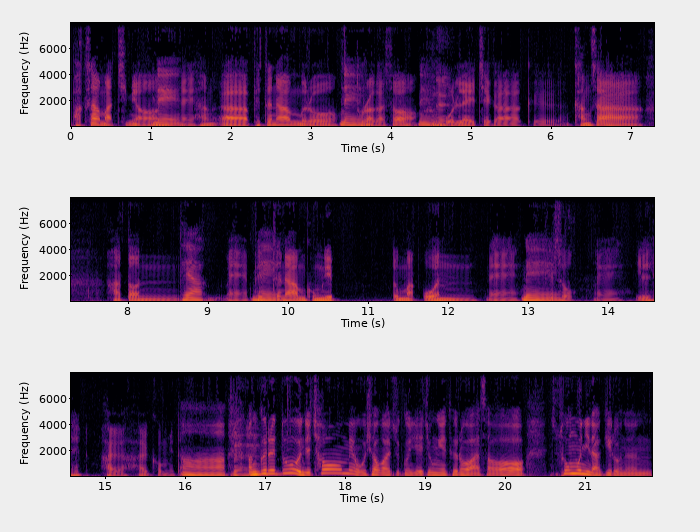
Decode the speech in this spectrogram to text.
박사 마치면 네. 네, 한, 아, 베트남으로 네. 돌아가서 네. 네. 원래 제가 그 강사 하던 대학 네, 네. 베트남 국립 음악원 네, 네. 계속 네, 일 할 할 겁니다. 아, 네. 안 그래도 이제 처음에 오셔가지고 예종에 들어와서 소문이 나기로는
